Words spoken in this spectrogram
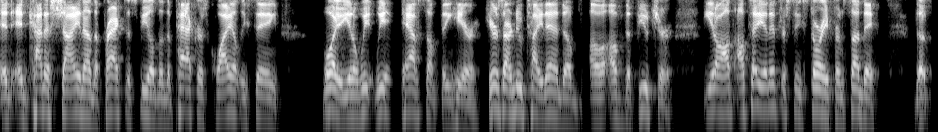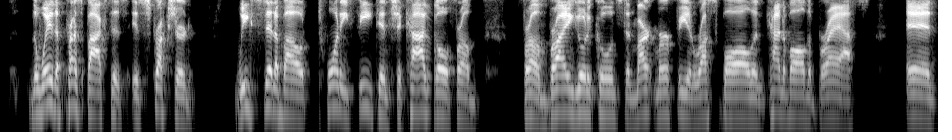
and and kind of shine on the practice field. And the Packers quietly saying, boy, you know, we we have something here. Here's our new tight end of of, of the future. You know, I'll, I'll tell you an interesting story from Sunday. The the way the press box is is structured, we sit about 20 feet in Chicago from from Brian Gutekunst and Mark Murphy and Russ Ball and kind of all the brass. And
